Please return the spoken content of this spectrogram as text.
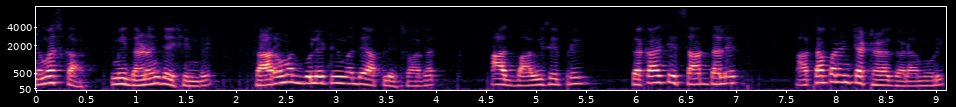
नमस्कार मी धनंजय शिंदे. सारोमत बुलेटिनमध्ये आपले स्वागत. आज बावीस एप्रिल सकाळचे सात झालेत. आतापर्यंतच्या ठळक घडामोडी.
